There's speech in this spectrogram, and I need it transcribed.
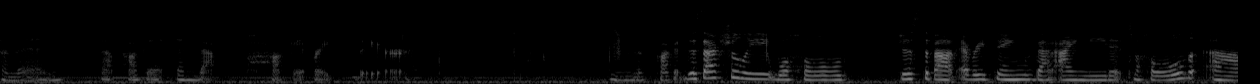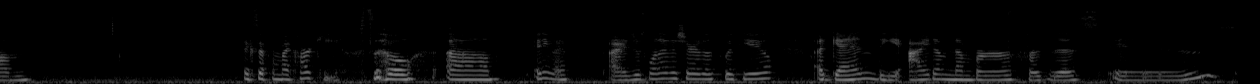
And then that pocket and that pocket right there. And this pocket. This actually will hold just about everything that I need it to hold, um, except for my car key. So um, anyway, I just wanted to share this with you. Again, the item number for this is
